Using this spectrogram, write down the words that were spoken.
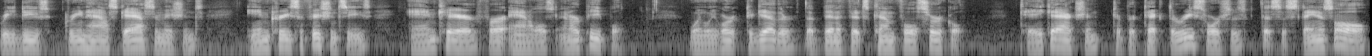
reduce greenhouse gas emissions, increase efficiencies, and care for our animals and our people. When we work together, the benefits come full circle. Take action to protect the resources that sustain us all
